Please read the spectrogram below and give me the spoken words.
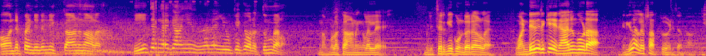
ഓന്റെ പെണ്ണിന്റെ നിക്കാണ് നാളെ. ഈ ചെങ്ങായിക്കാണെങ്കിൽ ഇന്ന് തന്നെ യു കെക്ക് ഒരത്തും വേണം. നമ്മളൊക്കെ ആണുങ്ങളല്ലേ? വിളിച്ചിറക്കി കൊണ്ടുവരാവളെ. വണ്ടി തിരിക്കേ ഞാനും കൂടാ. എനിക്ക് നല്ല ഷർട്ട് മേടിച്ചു മതി.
